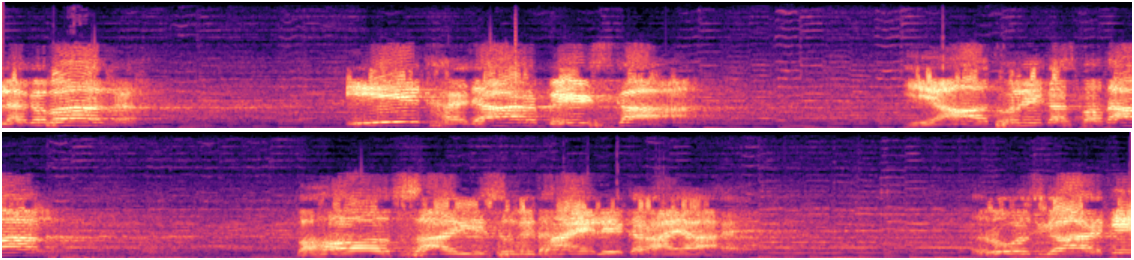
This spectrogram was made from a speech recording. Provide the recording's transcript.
लगभग एक हज़ार बेड्स का ये आधुनिक अस्पताल बहुत सारी सुविधाएँ लेकर आया है। रोज़गार के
